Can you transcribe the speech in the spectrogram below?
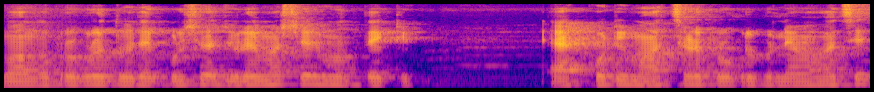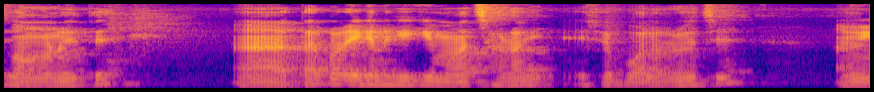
গঙ্গা প্রকল্প দু হাজার কুড়ি সালে জুলাই মাসের মধ্যে একটি এক কোটি মাছ ছাড়া প্রকল্প নেওয়া হয়েছে গঙ্গা নদীতে। তারপর এখানে কী কী মাছ ছাড়াই এসব বলা রয়েছে, আমি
